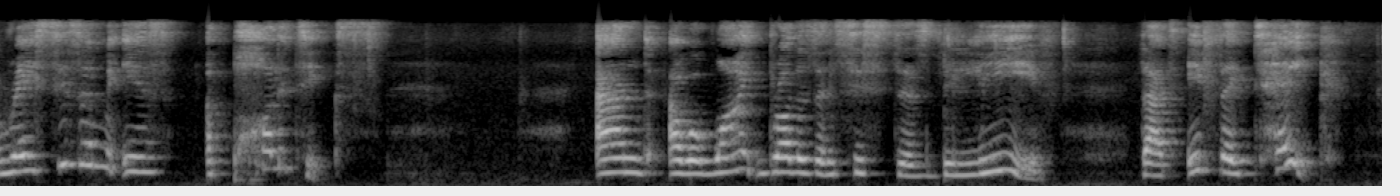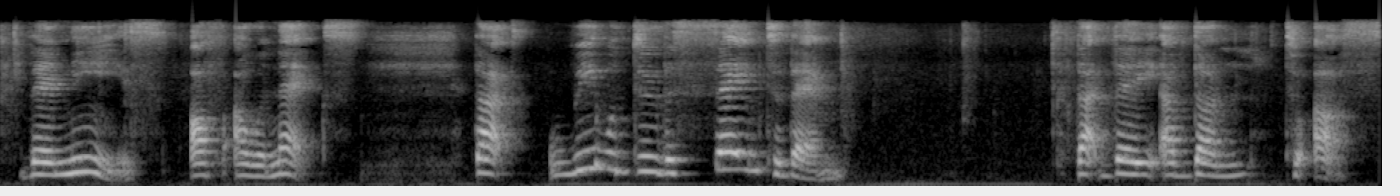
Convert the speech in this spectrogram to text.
racism is a politics, and our white brothers and sisters believe that if they take their knees off our necks, that we would do the same to them that they have done to us.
